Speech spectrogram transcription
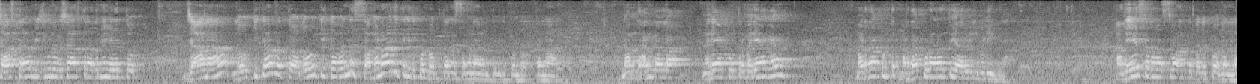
ಶಾಸ್ತ್ರ ನಿಜಗುಣರ ಶಾಸ್ತ್ರ ಅದನ್ನೇ ಹೇಳಿತ್ತು. ಜಾನ ಲೌಕಿಕ ಮತ್ತು ಅಲೌಕಿಕವನ್ನು ಸಮನಾಗಿ ತೆಗೆದುಕೊಂಡು ಹೋಗ್ತಾನೆ, ಸಮನಾಗಿ ತೆಗೆದುಕೊಂಡು ಹೋಗ್ತಾನ. ನಮ್ದು ಹಂಗಲ್ಲ. ಮನೆಯಾಗ ಕೂತ್ರ ಮನೆಯಾಗ ಮಡ್ದಾಗ ಕೂತ್ರ ಮಡ್ದಾಗ ಕೊಡೋರಂತೂ ಯಾರು ಇಲ್ಲಿ ಬಿಡಿ ಈಗ. ಅದೇ ಸರ್ವಸ್ವ ಅಂತ ಬದುಕೋದಲ್ಲ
